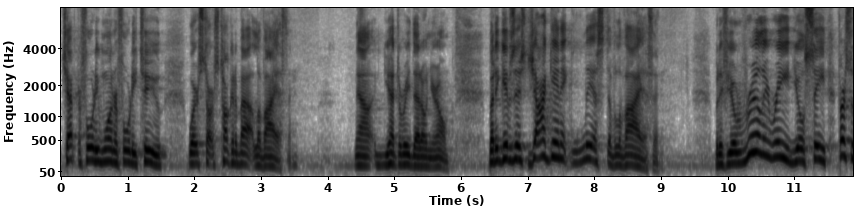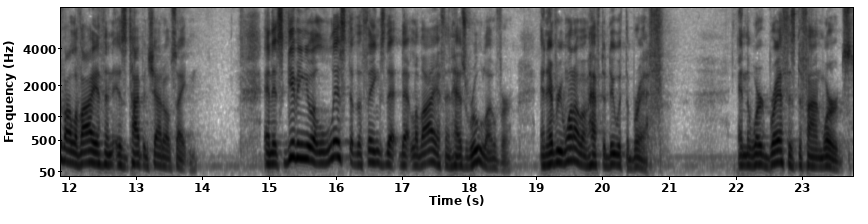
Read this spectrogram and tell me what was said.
chapter 41 or 42 where it starts talking about Leviathan. Now, you have to read that on your own. But it gives this gigantic list of Leviathan. But if you really read, you'll see, first of all, Leviathan is a type and shadow of Satan. And it's giving you a list of the things that, that Leviathan has rule over. And every one of them have to do with the breath and the word breath is defined words.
